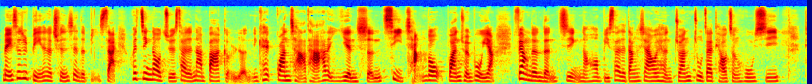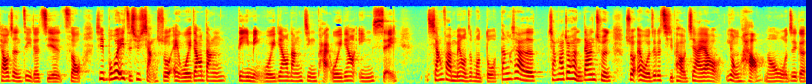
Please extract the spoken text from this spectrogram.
每一次去比那个全县的比赛，会进到决赛的那八个人，你可以观察他，他的眼神、气场都完全不一样，非常的冷静，然后比赛的当下会很专注在调整呼吸、调整自己的节奏，其实不会一直去想说，哎，我一定要当第一名，我一定要当金牌，我一定要赢谁。想法没有这么多，当下的想法就很单纯，说，哎，我这个起跑架要用好，然后我这个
